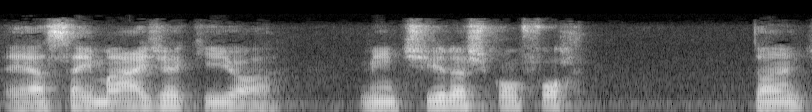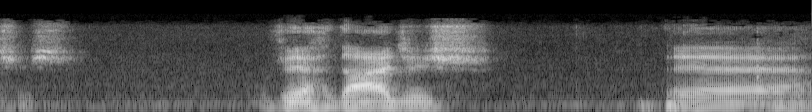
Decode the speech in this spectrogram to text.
É essa imagem aqui, ó. Mentiras confortantes. Verdades é,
